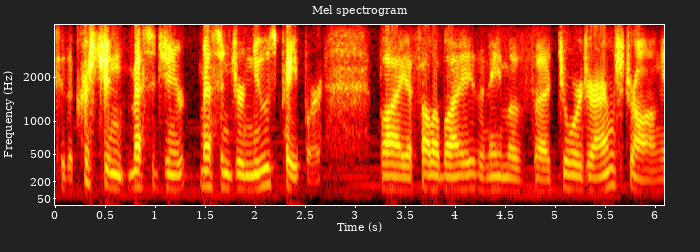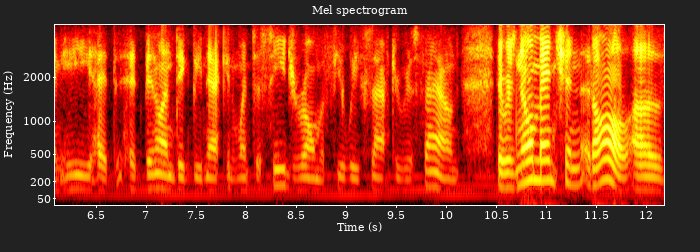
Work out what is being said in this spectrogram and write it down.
to the Christian Messenger Messenger newspaper by a fellow by the name of uh, George Armstrong, and he had had been on Digby Neck and went to see Jerome a few weeks after he was found. There was no mention at all of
